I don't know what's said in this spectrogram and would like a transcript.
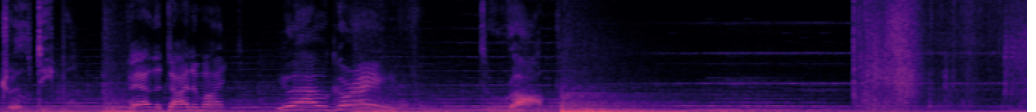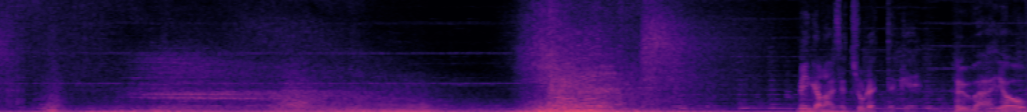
Drill deeper. Bear the dynamite. You have a grave to rob. Minkälaiset sudet tekee? Hyvä, joo.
